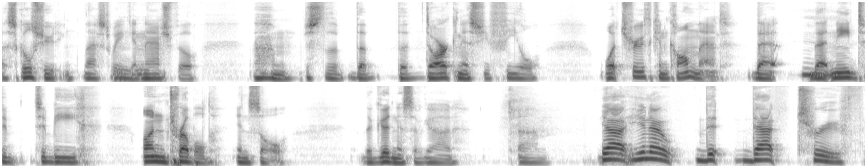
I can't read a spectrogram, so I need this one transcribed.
a, school shooting last week in Mhm. Nashville. Um, just the the the darkness you feel. What truth can calm that? That that Mhm. need to to be untroubled in soul, the goodness of God. Um, Yeah, you know th- that truth.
